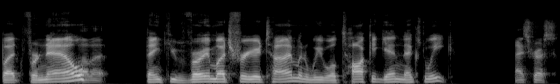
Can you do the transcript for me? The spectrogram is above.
But for now, thank you very much for your time, and we will talk again next week. Thanks, Chris.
